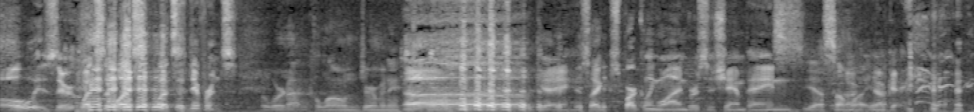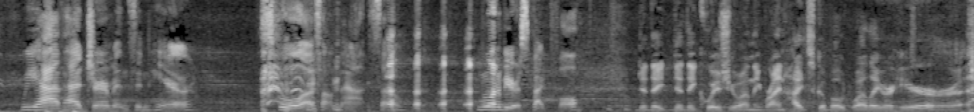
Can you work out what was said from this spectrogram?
Oh, is there? What's the, what's what's the difference? But we're not in Cologne, Germany. Uh, okay, it's like sparkling wine versus champagne. yeah, somewhat. Yeah. Okay. We have had Germans in here school us on that. So we want to be respectful. Did they did they quiz you on the Reinheitsgebot while they were here? Or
